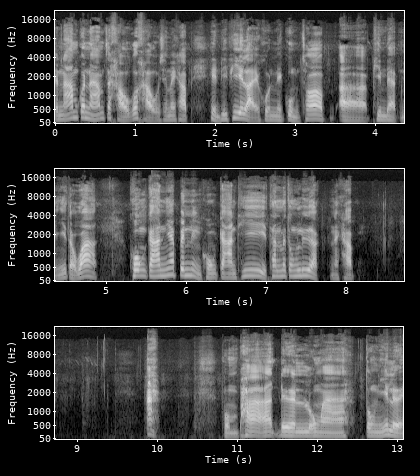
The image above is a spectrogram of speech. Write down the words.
จะน้ำก็น้ำจะเขาก็เขาใช่ไหมครับ เห็นพี่ ๆ หลายคนในกลุ่มชอบอพิมพ์แบบนี้ แต่ว่าโครงการนี้เป็นหนึ่งโครงการที่ท่านไม่ต้องเลือกนะครับอะผมพาเดินลงมาตรงนี้เลย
